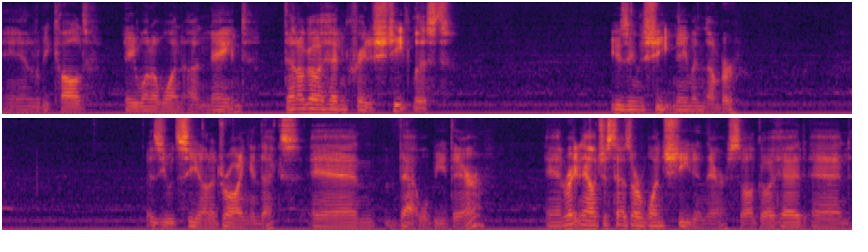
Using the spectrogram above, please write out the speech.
And it'll be called A101 Unnamed. Then I'll go ahead and create a sheet list using the sheet name and number as you would see on a drawing index and that will be there. And right now it just has our one sheet in there so I'll go ahead and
